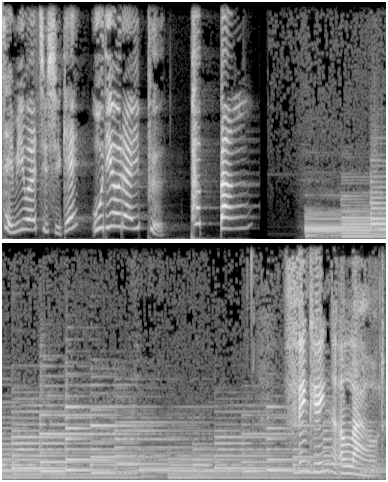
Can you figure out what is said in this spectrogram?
재미와 지식의 오디오 라이프 팝빵 Thinking aloud.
